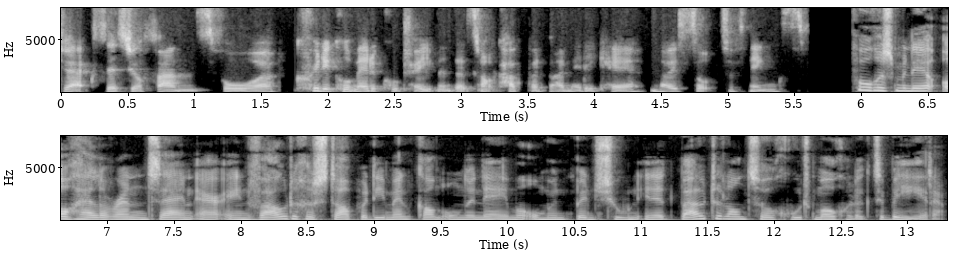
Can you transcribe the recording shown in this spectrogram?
to access your funds for critical medical treatment that's not covered by Medicare, those sorts of things. Volgens meneer O'Halloran zijn er eenvoudige stappen die men kan ondernemen om hun pensioen in het buitenland zo goed mogelijk te beheren.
